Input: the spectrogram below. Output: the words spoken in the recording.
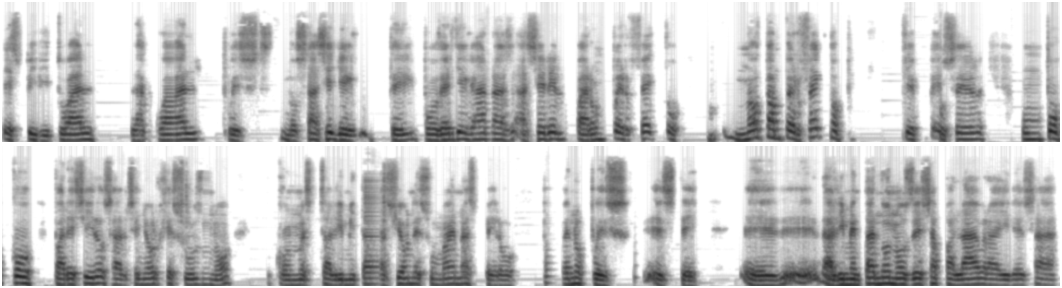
espiritual, la cual pues nos hace poder llegar a, ser el varón perfecto, no tan perfecto, que ser un poco parecidos al Señor Jesús, ¿no? Con nuestras limitaciones humanas, pero bueno, pues este, eh, alimentándonos de esa palabra y de esa,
